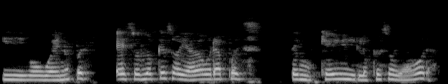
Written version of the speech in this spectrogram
y digo, bueno, pues eso es lo que soy ahora, pues tengo que vivir lo que soy ahora.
